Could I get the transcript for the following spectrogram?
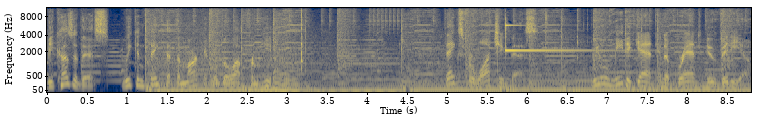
Because of this, we can think that the market will go up from here. Thanks for watching this. We will meet again in a brand new video.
